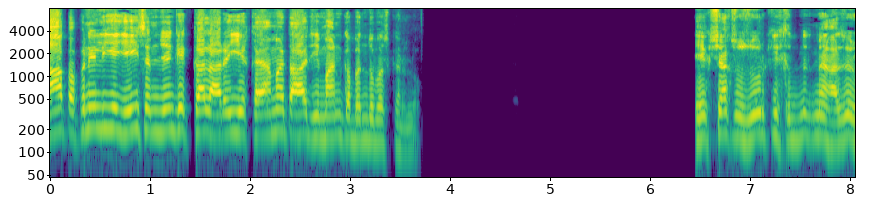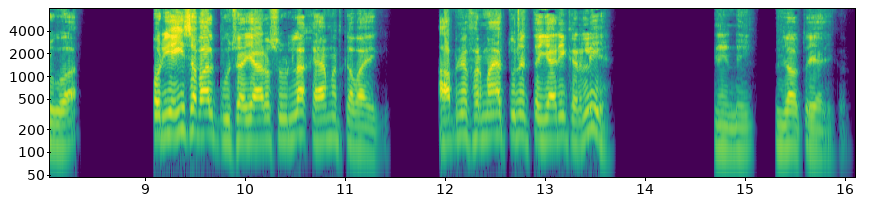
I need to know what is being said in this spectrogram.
آپ اپنے لیے یہی سمجھیں کہ کل آ رہی یہ قیامت آج ایمان کا بندوبست کر لو ایک شخص حضور کی خدمت میں حاضر ہوا اور یہی سوال پوچھا یا رسول اللہ قیامت کب آئے گی آپ نے فرمایا تو نے تیاری کر لی ہے نہیں نہیں جاؤ تیاری کرو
